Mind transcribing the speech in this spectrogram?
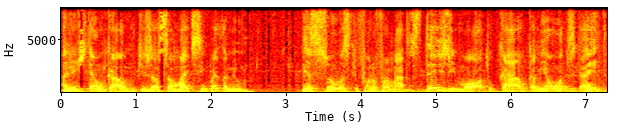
a gente tem um cálculo que já são mais de 50 mil pessoas que foram formadas, desde moto, carro, caminhão, ônibus e carreta.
